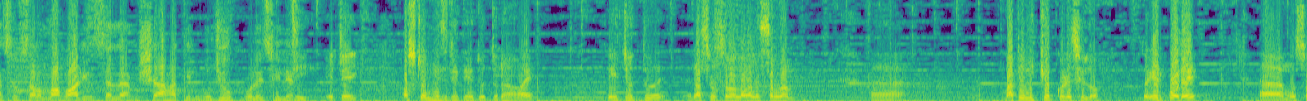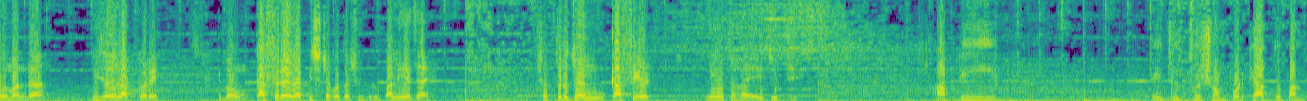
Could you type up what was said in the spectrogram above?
রাসূল সাল্লাল্লাহু আলাইহি ওয়াসাল্লাম শাহাতিল উজুহ বলেছিলেন। জি এটাই অষ্টম হিজড়িতে যুদ্ধটা হয়। এই যুদ্ধ রাসুল সাল্লাহ আলাই সাল্লাম মাটি নিক্ষেপ করেছিল। তো এরপরে মুসলমানরা বিজয় লাভ করে এবং কাফেরেরা পৃষ্ঠপ্রদর্শন করে পালিয়ে যায়। সত্তর জন কাফের নিহত হয় এই যুদ্ধে। আপনি এই যুদ্ধ সম্পর্কে আদ্যপান্ত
